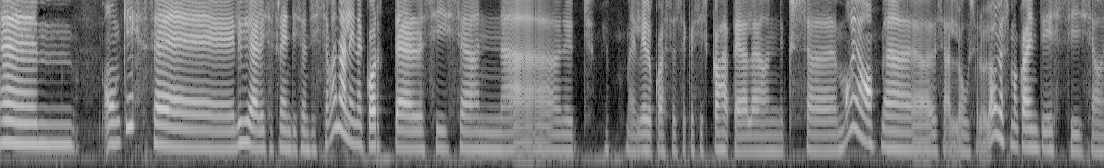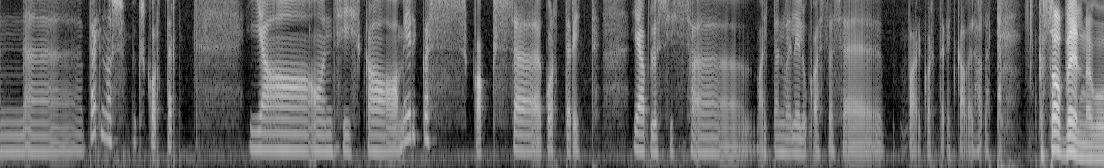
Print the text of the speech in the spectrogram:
ähm,? Ongi, see lühiajalises rendis on siis see vanaline korter, siis on äh, nüüd meil elukaaslasega siis kahe peale on üks äh, maja äh, seal Ohusalu Laulasmaa kandis, siis on äh, Pärnus üks korter. Ja on siis ka Ameerikas kaks äh, korterit ja pluss siis äh, aitan veel elukaaslase paari korterit ka veel hallata. kas saab veel nagu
